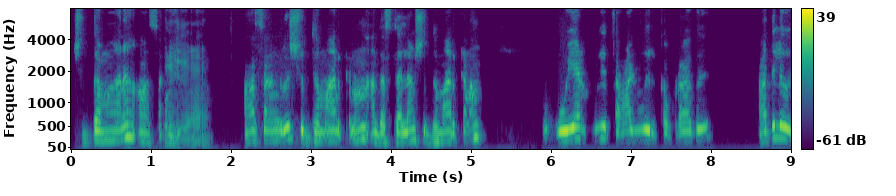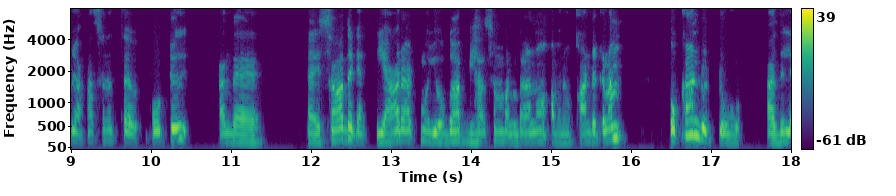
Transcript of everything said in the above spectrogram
சுத்தமான ஆசனம். புரிஞ்சுது? ஆ? ஆசனங்கிறது சுத்தமா இருக்கணும். அந்த ஸ்தலம் சுத்தமா இருக்கணும். உயர்வு தாழ்வு இருக்கக்கூடாது. அதுல ஒரு ஆசனத்தை போட்டு அந்த சாதகன் யாராக்கும் யோகாபியாசம் பண்றானோ அவன் உட்காந்துக்கணும் உக்காண்டுட்டோ அதுல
